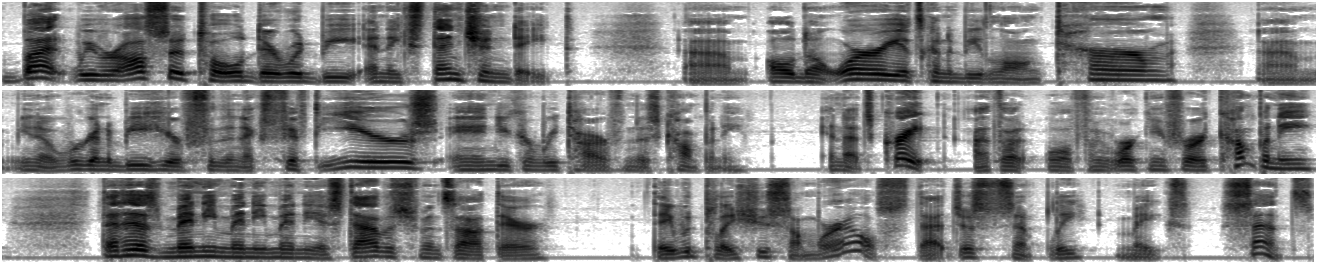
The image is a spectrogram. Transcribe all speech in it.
but we were also told there would be an extension date. Um, oh, don't worry, it's going to be long term. Um, you know, we're going to be here for the next 50 years and you can retire from this company. And that's great. I thought, well, if I'm working for a company that has many, many, many establishments out there, they would place you somewhere else. That just simply makes sense.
